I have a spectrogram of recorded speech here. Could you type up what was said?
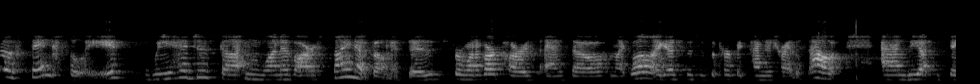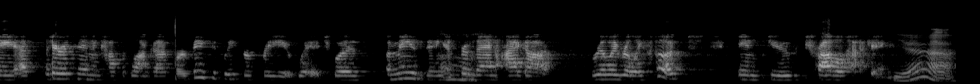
So thankfully, we had just gotten one of our sign up bonuses for one of our cards. And so I'm like, well, I guess this is the perfect time to try this out. And we got to stay at the Sheraton in Casablanca for basically for free, which was amazing. Oh. And from oh. then, I got really, really hooked into travel hacking. Yeah.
